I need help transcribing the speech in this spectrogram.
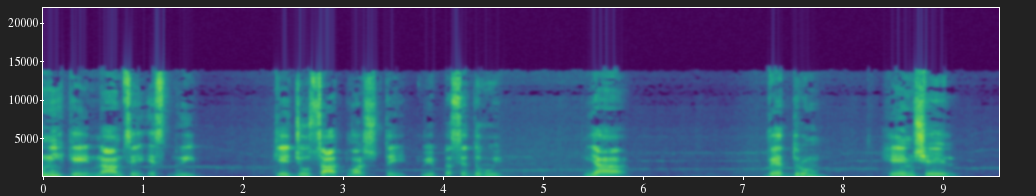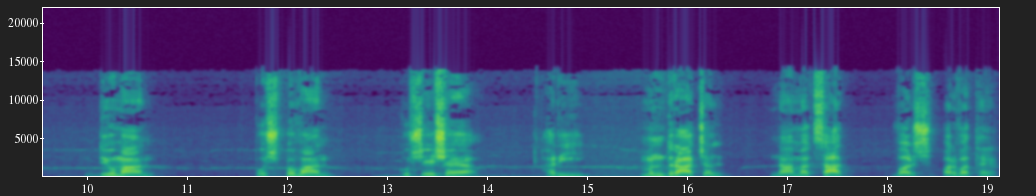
उन्हीं के नाम से इस द्वीप के जो सात वर्ष थे, वे प्रसिद्ध हुए। यहाँ वेद्रुम हेमशेल, द्युमान, पुष्पवान, कुशेशया, हरि, मंद्राचल नामक सात वर्ष पर्वत हैं।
